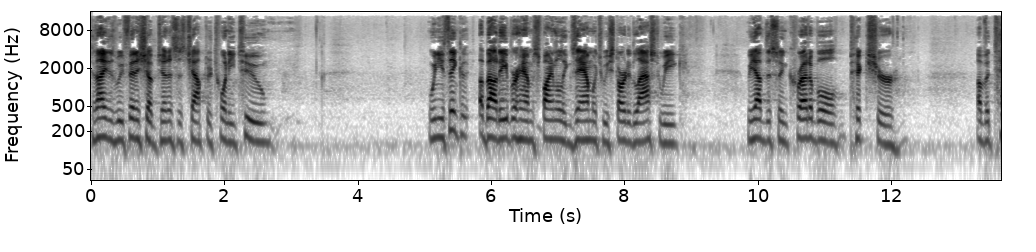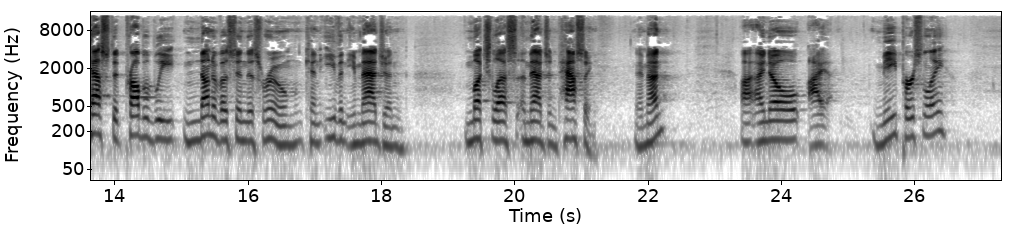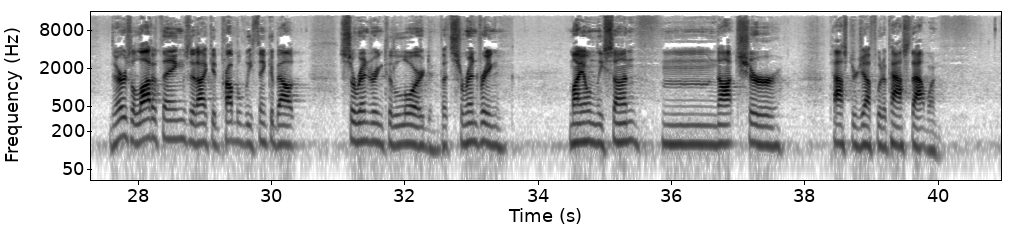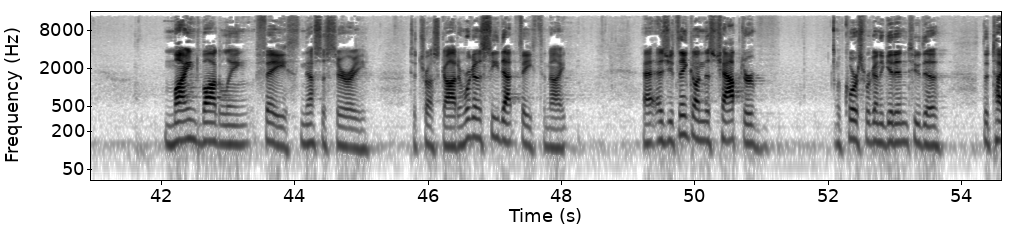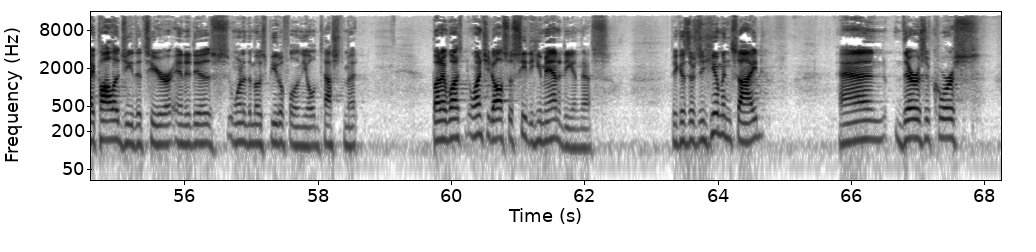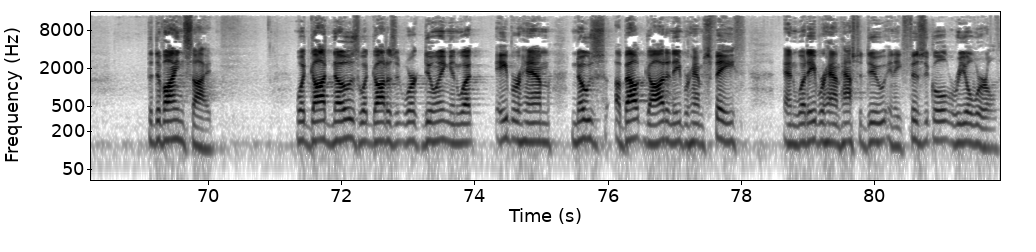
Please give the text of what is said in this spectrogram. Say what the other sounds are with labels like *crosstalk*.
Tonight, as we finish up Genesis chapter 22, when you think about Abraham's final exam, which we started last week, we have this incredible picture of a test that probably none of us in this room can even imagine, much less imagine passing. Amen? I, I know I, me personally, there's a lot of things that I could probably think about surrendering to the Lord, but surrendering my only son, hmm, not sure Pastor Jeff would have passed that one. Mind boggling faith necessary to trust God. And we're going to see that faith tonight. As you think on this chapter, of course, we're going to get into the the typology that's here, and it is one of the most beautiful in the Old Testament. But I want you to also see the humanity in this, because there's a human side, and there is, of course, the divine side. What God knows, what God is at work doing, and what Abraham knows about God and Abraham's faith, and what Abraham has to do in a physical, real world.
